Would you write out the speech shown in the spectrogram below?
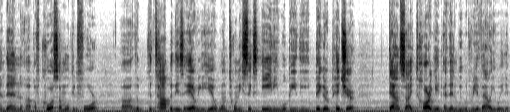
And then, uh, of course, I'm looking for uh, the, the top of this area here, 126.80 will be the bigger picture downside target, and then we would reevaluate it.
